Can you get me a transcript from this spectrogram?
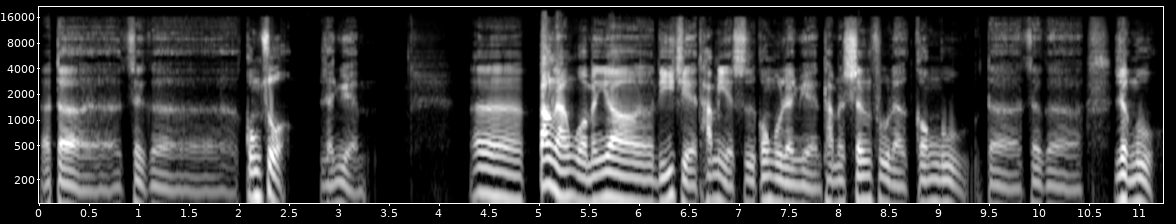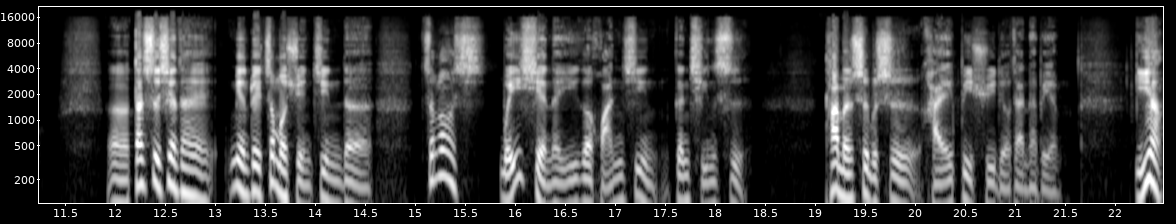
呃的这个工作人员。呃，当然，我们要理解，他们也是公务人员，他们身负了公务的这个任务。呃，但是现在面对这么险境的、这么危险的一个环境跟情势，他们是不是还必须留在那边？一样，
